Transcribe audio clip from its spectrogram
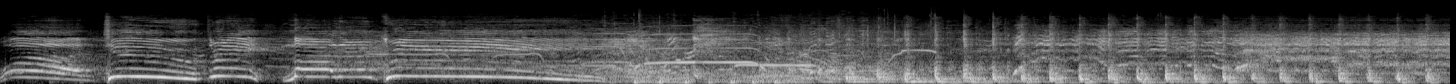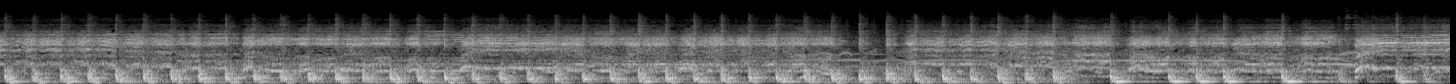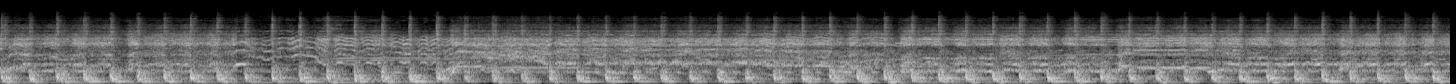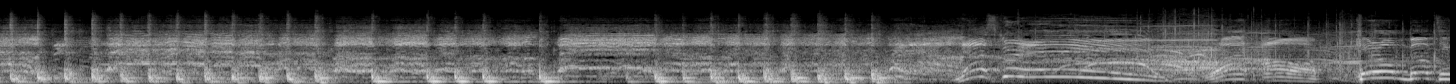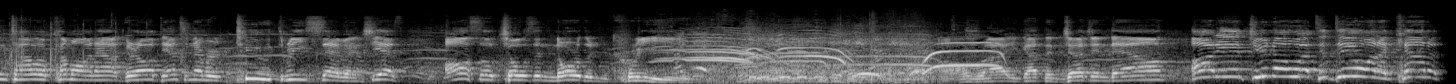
One, two, three, Northern Cree! Carol Melting Towel, come on out, girl. Dancer number 237. She has also chosen Northern Cree. All right, you got the judging down. Audience, you know what to do on a count of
